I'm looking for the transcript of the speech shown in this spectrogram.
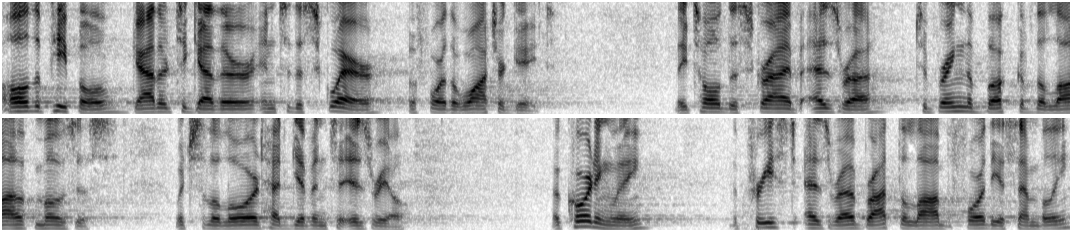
All the people gathered together into the square before the water gate. They told the scribe Ezra to bring the book of the law of Moses, which the Lord had given to Israel. Accordingly, the priest Ezra brought the law before the assembly,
